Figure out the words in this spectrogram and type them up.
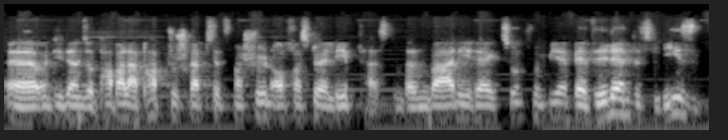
äh, und die dann so, papalapap, du schreibst jetzt mal schön auf, was du erlebt hast. Und dann war die Reaktion von mir, wer will denn das lesen?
